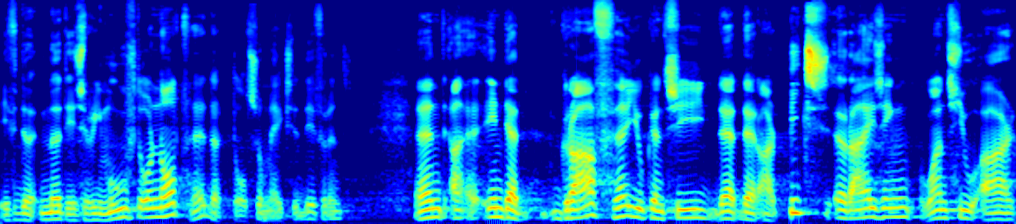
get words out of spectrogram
if the mud is removed or not, uh, that also makes a difference. And uh, in that graph, uh, you can see that there are peaks arising once you are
